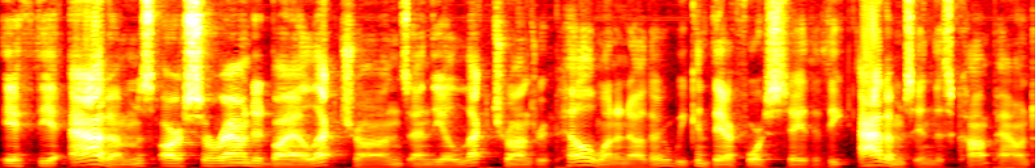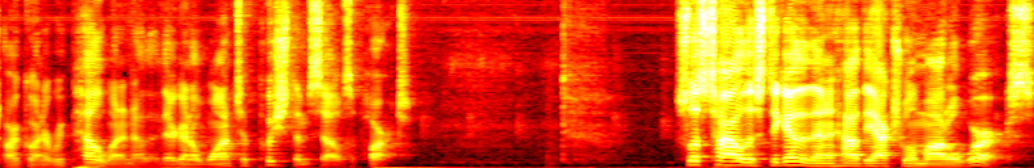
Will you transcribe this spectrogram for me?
if the atoms are surrounded by electrons and the electrons repel one another, we can therefore say that the atoms in this compound are going to repel one another. They're going to want to push themselves apart. So let's tie all this together then and how the actual model works.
